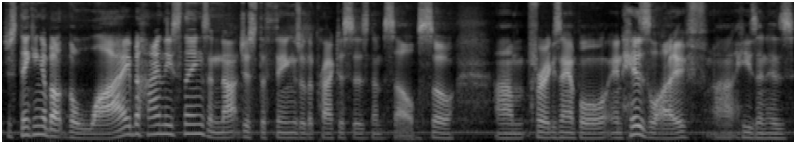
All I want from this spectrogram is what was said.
just thinking about the why behind these things and not just the things or the practices themselves. So, um, for example, in his life, uh, he's in his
